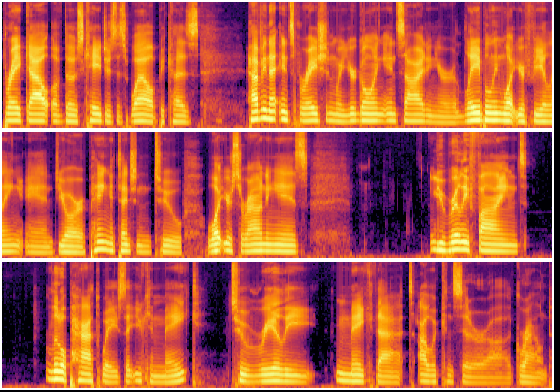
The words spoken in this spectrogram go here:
break out of those cages as well because having that inspiration where you're going inside and you're labeling what you're feeling and you're paying attention to what your surrounding is you really find little pathways that you can make to really make that I would consider uh, ground.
